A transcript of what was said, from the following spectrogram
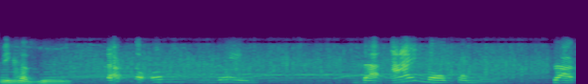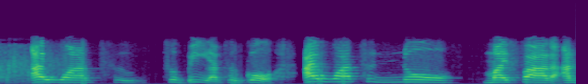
Because Mhm. that's the only way that I know for me that I want to to be and to go. I want to know my Father and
